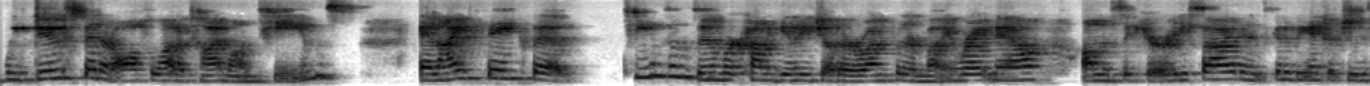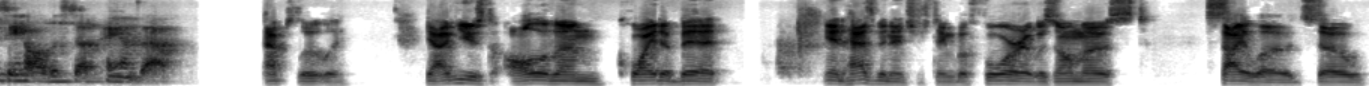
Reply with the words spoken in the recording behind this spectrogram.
We do spend an awful lot of time on Teams. And I think that Teams and Zoom are kind of giving each other a run for their money right now on the security side. And it's going to be interesting to see how all this stuff pans out. Absolutely. Yeah, I've used all of them quite a bit. It has been interesting. Before, it was almost siloed. So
